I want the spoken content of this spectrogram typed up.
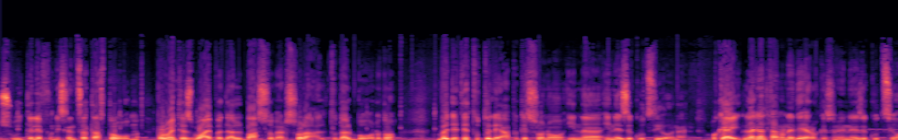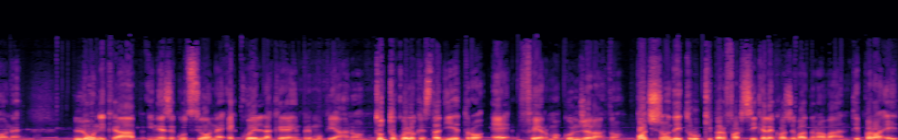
sui telefoni senza tasto home, probabilmente swipe dal basso verso l'alto, dal bordo, vedete tutte le app che sono in, in esecuzione. Ok, la realtà non è vero che sono in esecuzione. L'unica app in esecuzione è quella che è in primo piano. Tutto quello che sta dietro è fermo, congelato. Poi ci sono dei trucchi per far sì che le cose vadano avanti, però è,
